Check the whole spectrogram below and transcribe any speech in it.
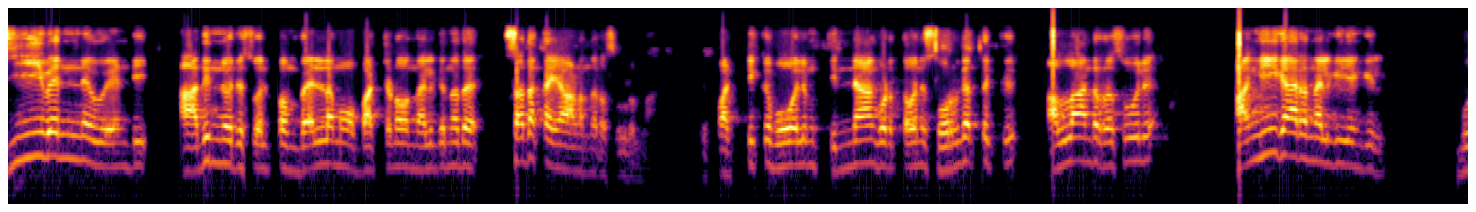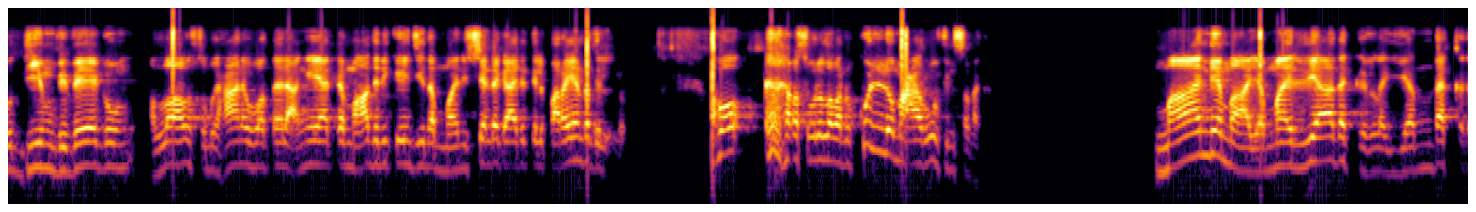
ജീവന് വേണ്ടി അതിനൊരു സ്വല്പം വെള്ളമോ ഭക്ഷണമോ നൽകുന്നത് സതക്കയാണെന്ന് റസൂലുള്ള. പട്ടിക്ക് പോലും തിന്നാൻ കൊടുത്തവന് സ്വർഗത്തേക്ക് അള്ളാന്റെ റസൂൽ അംഗീകാരം നൽകിയെങ്കിൽ ബുദ്ധിയും വിവേകവും അള്ളാഹു സുബാനുഭവത്താൽ അങ്ങേയറ്റം ആദരിക്കുകയും ചെയ്ത മനുഷ്യന്റെ കാര്യത്തിൽ പറയേണ്ടതില്ലല്ലോ. അപ്പോ റസൂലുള്ള പറഞ്ഞു കുല്ലു മാറൂഫിൻ സദക്ക മാന്യമായ മര്യാദക്കുള്ള എന്തൊക്കെ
